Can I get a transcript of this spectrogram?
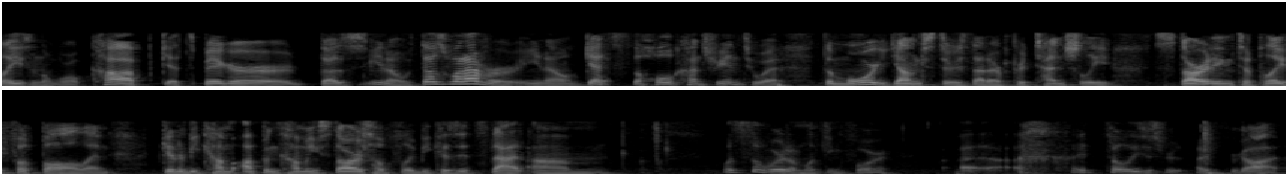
plays in the World Cup, gets bigger, does you know, does whatever, you know, gets the whole country into it, the more youngsters that are potentially starting to play football and going to become up and coming stars hopefully because it's that um what's the word I'm looking for? Uh, I totally just I forgot.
